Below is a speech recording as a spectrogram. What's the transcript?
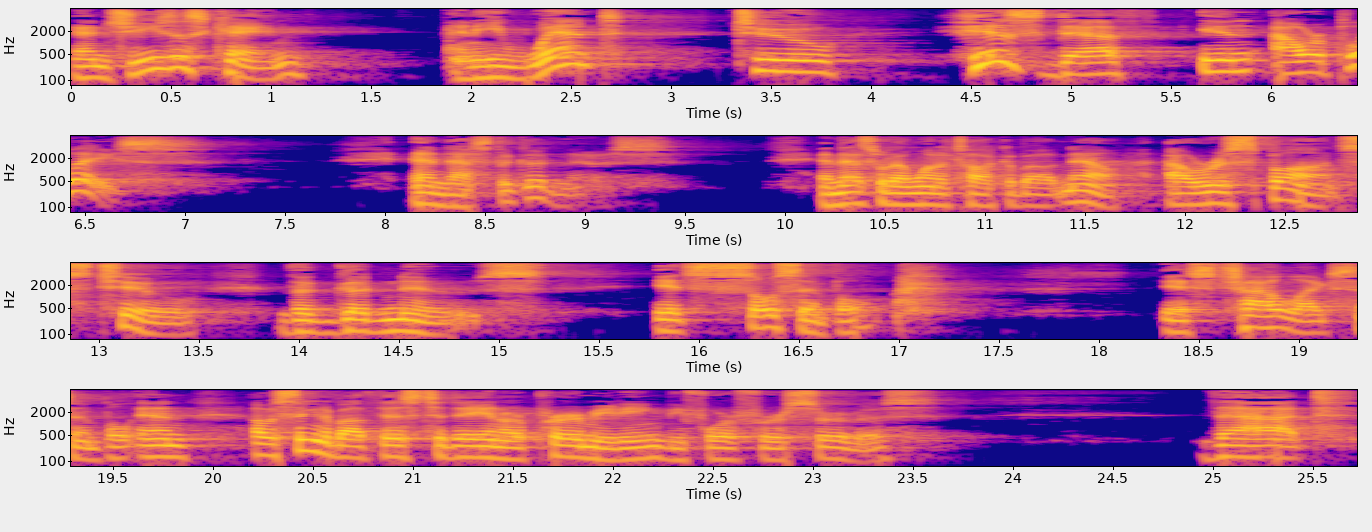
And Jesus came and he went to his death in our place. And that's the good news. And that's what I want to talk about now. Our response to the good news. It's so simple. It's childlike simple. And I was thinking about this today in our prayer meeting before first service that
